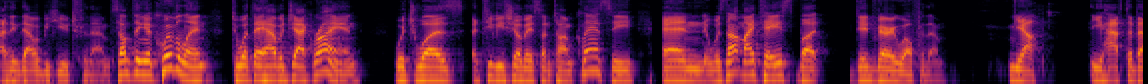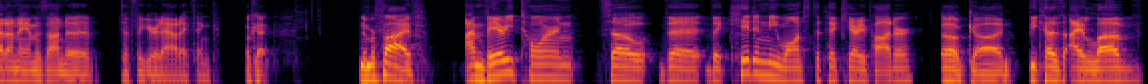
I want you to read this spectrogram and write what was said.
I think that would be huge for them. Something equivalent to what they had with Jack Ryan, which was a TV show based on Tom Clancy, and it was not my taste, but did very well for them. Yeah. You have to bet on Amazon to to figure it out, I think. Okay. Number five. I'm very torn. So the the kid in me wants to pick Harry Potter Oh God. because I love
